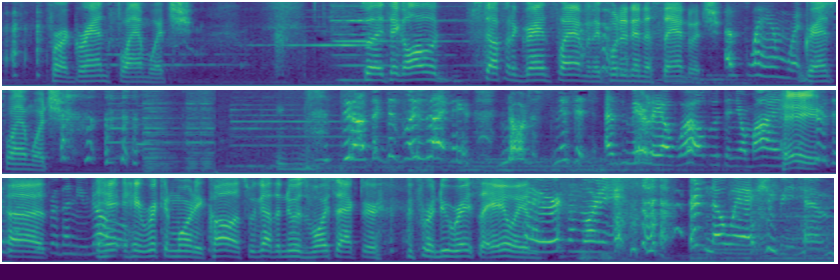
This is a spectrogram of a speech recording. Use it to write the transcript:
for a Grand Slam witch. So they take all the stuff in a Grand Slam and they put it in a sandwich. A slam witch. Grand Slam witch. Do not take this place lightly, nor dismiss it as merely a world within your mind. Hey, the truth is uh, deeper than you know. hey, hey, Rick and Morty, call us. We got the newest voice actor for a new race of aliens. Hey, Rick and Morty. There's no way I can beat him.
